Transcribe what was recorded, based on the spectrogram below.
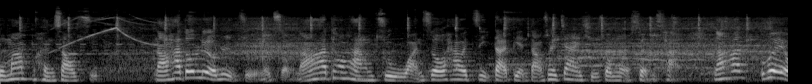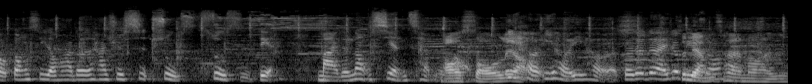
我妈很少煮。然后他都六日煮那种，然后他通常煮完之后他会自己带便当，所以家里其实都没有剩菜。然后他会有东西的话，都是他去素素素食店买的那种现成的哦，熟料，一盒一盒一盒的，对对对，就比如说。是凉菜吗？还是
